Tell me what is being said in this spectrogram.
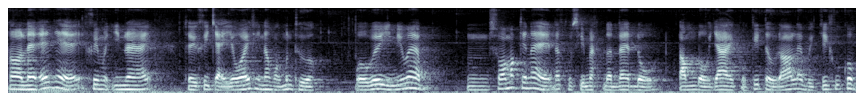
thôi len s này ấy, khi mà in ra ấy thì khi chạy vô ấy thì nó vẫn bình thường. Bởi vì nếu mà um, xóa mất cái này nó cũng sẽ mặc định là độ tổng độ dài của ký tự đó là vị trí cuối cùng.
